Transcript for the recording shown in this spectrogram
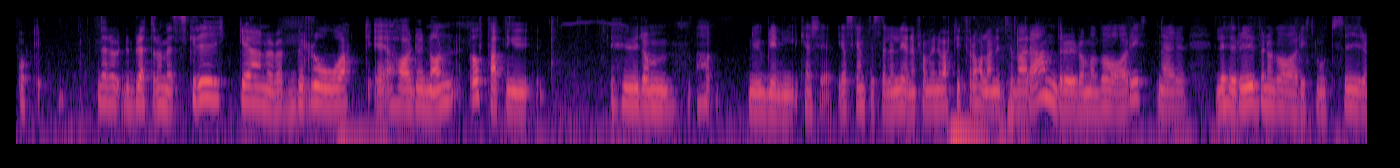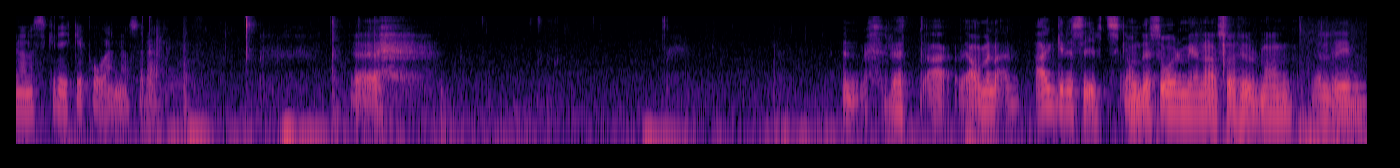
Och när du berättar om de här skriken och det bråk. Eh, har du någon uppfattning hur de... Nu blir det kanske, jag ska inte ställa en ledande fråga, men det varit i förhållande till varandra, hur de har varit, när, eller hur Ruben har varit mot när han skrikit på henne och sådär? Eh. Rätt ja, men aggressivt, om det är så du menar, alltså hur man... Eller, mm.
